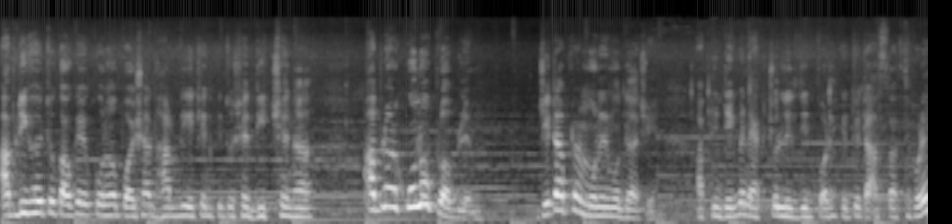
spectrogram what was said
আপনি হয়তো কাউকে কোনো পয়সা ধার দিয়েছেন কিন্তু সে দিচ্ছে না। আপনার কোনো প্রবলেম যেটা আপনার মনের মধ্যে আছে। আপনি দেখবেন একচল্লিশ দিন পরে কিন্তু এটা আস্তে আস্তে করে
